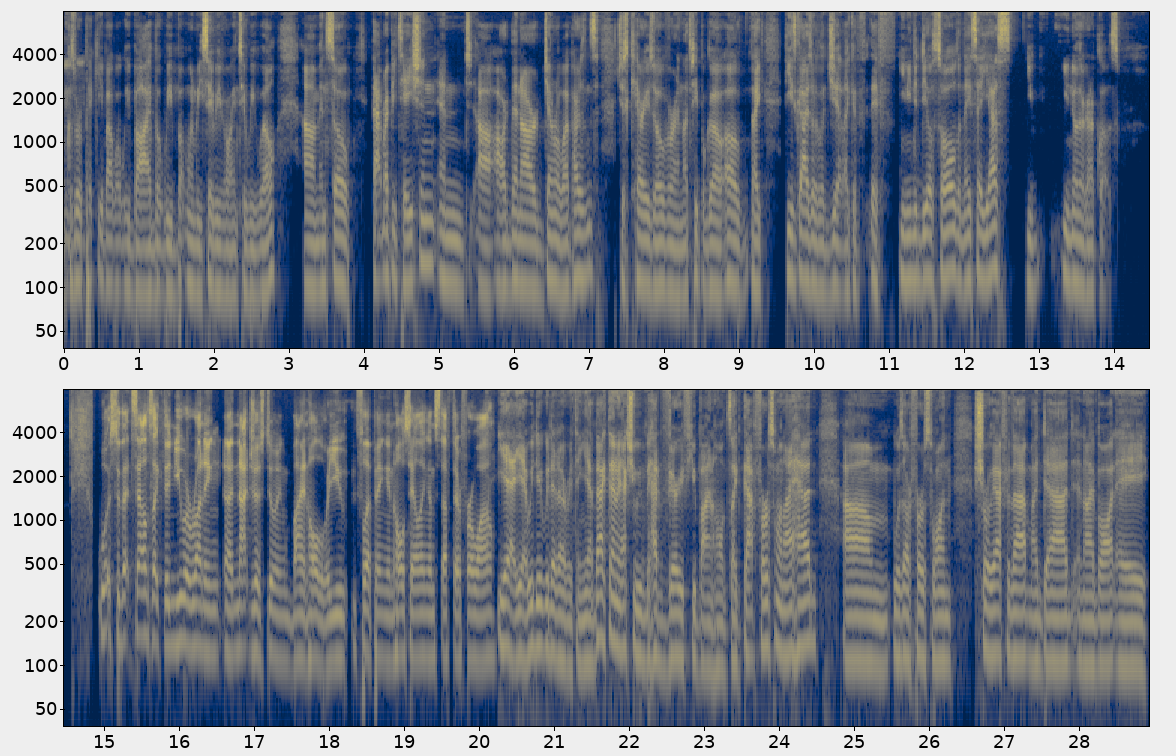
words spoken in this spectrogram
because we're picky about what we buy, but we but when we say we're going to, we will. Um, and so that reputation and uh, our then our general web presence just carries over and lets people go, oh, like these guys are legit. Like if if you need a deal sold and they say yes, you you know they're going to close. Well, so that sounds like then you were running, uh, not just doing buy and hold. Were you flipping and wholesaling and stuff there for a while? Yeah, yeah, we did we did everything. Yeah, back then actually we had very few buy and holds. Like that first one I had um, was our first one. Shortly after that, my dad and I bought a.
